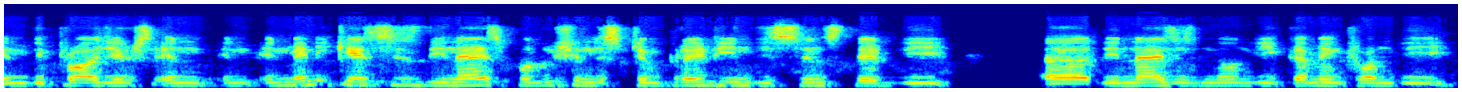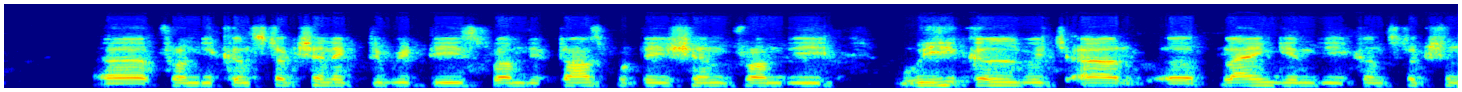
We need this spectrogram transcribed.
in the projects. And in, in many cases, the noise pollution is temporary in the sense that the the noise is mainly coming from the from the construction activities, from the transportation, from the vehicle which are plying in the construction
